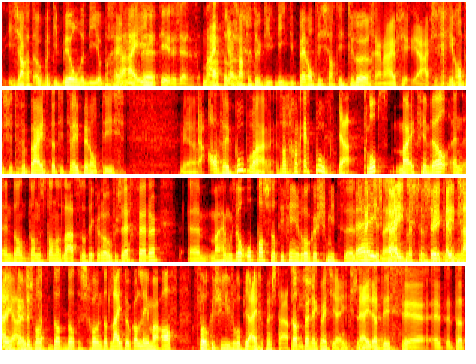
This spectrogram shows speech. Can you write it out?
Je zag het ook met die beelden die op een Ja, gegeven hij moment... eh, irriteerde zich hij, heeft- hij zag natuurlijk die, die, die penalties zag hij terug. En hij heeft, zich, ja, hij heeft zich gigantisch zitten verbijten dat die twee penalties... Ja. Ja, alle twee poep waren. Het was gewoon echt poep. Ja, klopt. Maar ik vind wel, en, en dan, dan is dan het laatste dat ik erover zeg verder. Eh, maar hij moet wel oppassen dat hij geen Roger Schmid eh, Nee, trekjes nee, krijgt met zijn zeker, veter naar je zeker. huis. Dus Want dat, dat, is gewoon, dat leidt ook alleen maar af. Focus je liever op je eigen prestaties. Dat ben ik met je eens. 100%, Nee, dat, ja. is, eh, dat,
